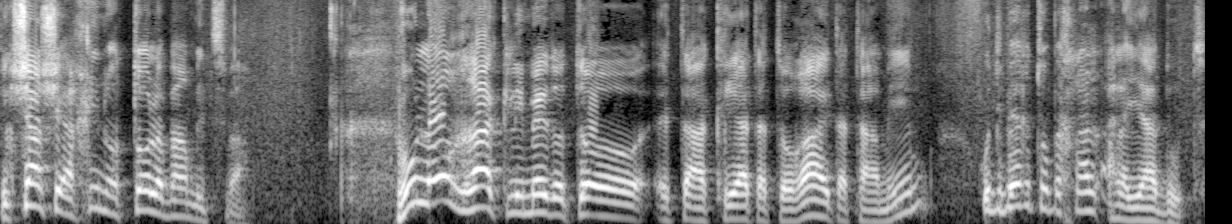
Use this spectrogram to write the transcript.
ביקשה שיכין אותו לבר מצווה. והוא לא רק לימד אותו את קריאת התורה, את הטעמים, הוא דיבר איתו בכלל על היהדות.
